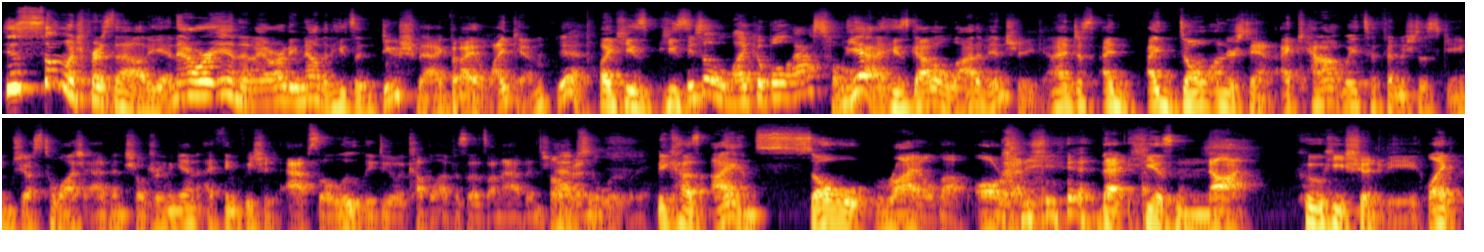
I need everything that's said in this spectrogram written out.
He has so much personality. An hour in, and I already know that he's a douchebag, but I like him. Yeah. Like he's he's, He's a likable asshole. yeah, he's got a lot of intrigue. And I just I I don't understand. I cannot wait to finish this game just to watch Advent Children again. I think we should absolutely do a couple episodes on Advent Children. Absolutely. Because I am so riled up already that he is not who he should be. Like,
